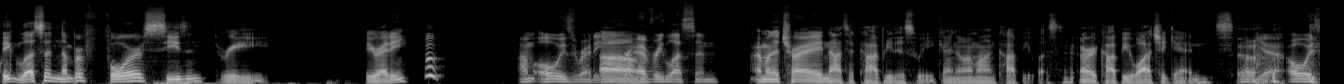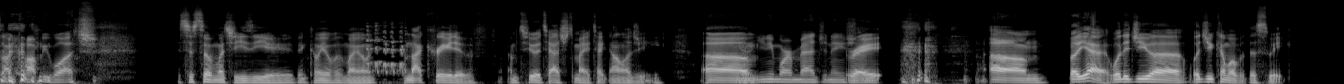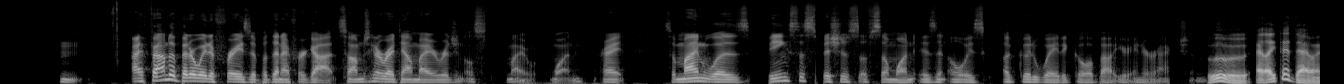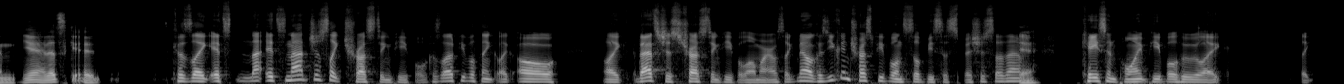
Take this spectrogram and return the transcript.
Big lesson number four, season three. You ready? I'm always ready Um, for every lesson. I'm gonna try not to copy this week. I know I'm on copy lesson or copy watch again. So Yeah, always on copy watch. it's just so much easier than coming up with my own. I'm not creative. I'm too attached to my technology. Yeah, Um, you need more imagination. right. um, but yeah, what did you uh, what did you come up with this week? I found a better way to phrase it, but then I forgot. So I'm just gonna write down my original, my one. Right. So mine was being suspicious of someone isn't always a good way to go about your interaction. Ooh, I like that that one. Yeah, that's good. because like it's not it's not just like trusting people because a lot of people think like oh like that's just trusting people omar i was like no because you can trust people and still be suspicious of them Yeah. case in point people who like like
